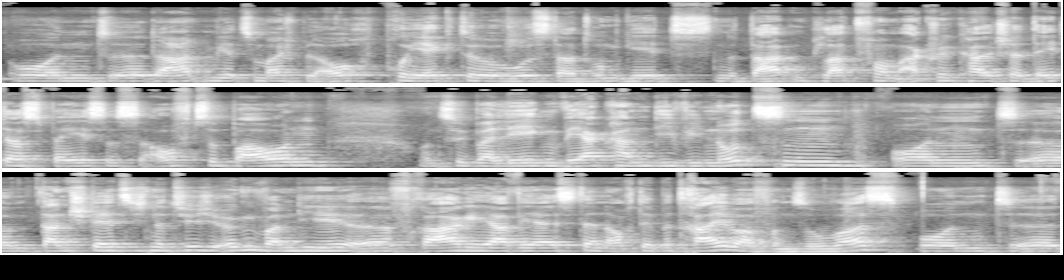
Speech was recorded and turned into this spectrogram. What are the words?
Und äh, da hatten wir zum Beispiel auch Projekte, wo es darum geht, eine Datenplattform Agriculture Data Spaces aufzubauen und zu überlegen, wer kann die wie nutzen. Und äh, dann stellt sich natürlich irgendwann die äh, Frage, ja, wer ist denn auch der Betreiber von sowas? Und äh,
